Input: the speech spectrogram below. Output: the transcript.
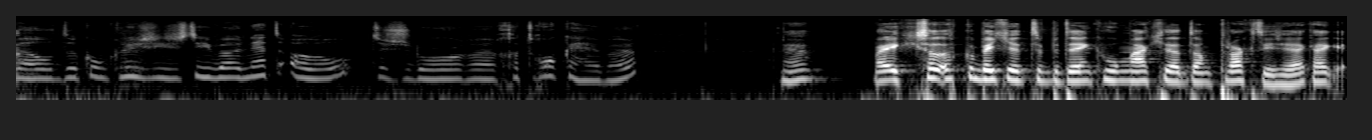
wel de conclusie is die we net al tussendoor uh, getrokken hebben. Ja. Maar ik zat ook een beetje te bedenken, hoe maak je dat dan praktisch? Hè? Kijk,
